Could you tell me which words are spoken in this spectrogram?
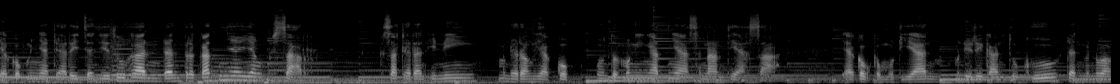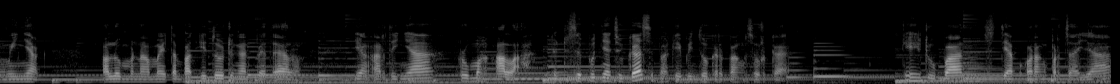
Yakub menyadari janji Tuhan dan berkatnya yang besar. Kesadaran ini mendorong Yakub untuk mengingatnya senantiasa Yakub kemudian mendirikan tugu dan menuang minyak, lalu menamai tempat itu dengan Betel, yang artinya rumah Allah dan disebutnya juga sebagai pintu gerbang surga. Kehidupan setiap orang percaya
